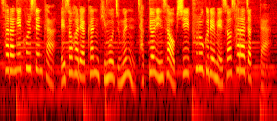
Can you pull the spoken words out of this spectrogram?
사랑의 콜센터에서 활약한 김호중은 작별 인사 없이 프로그램에서 사라졌다.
